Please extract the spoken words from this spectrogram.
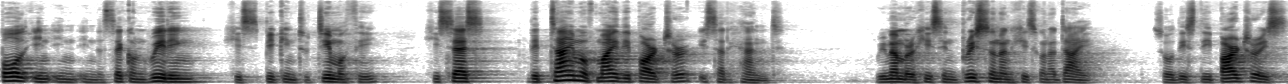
Paul, in, in, in the second reading, he's speaking to Timothy. He says, The time of my departure is at hand. Remember, he's in prison and he's going to die. So, this departure is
